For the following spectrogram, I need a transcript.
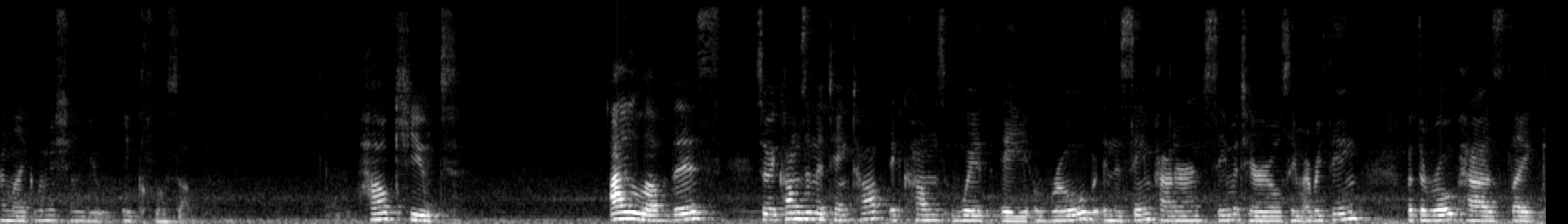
And like, let me show you a close up. How cute. I love this. So it comes in the tank top. It comes with a robe in the same pattern, same material, same everything. But the robe has like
